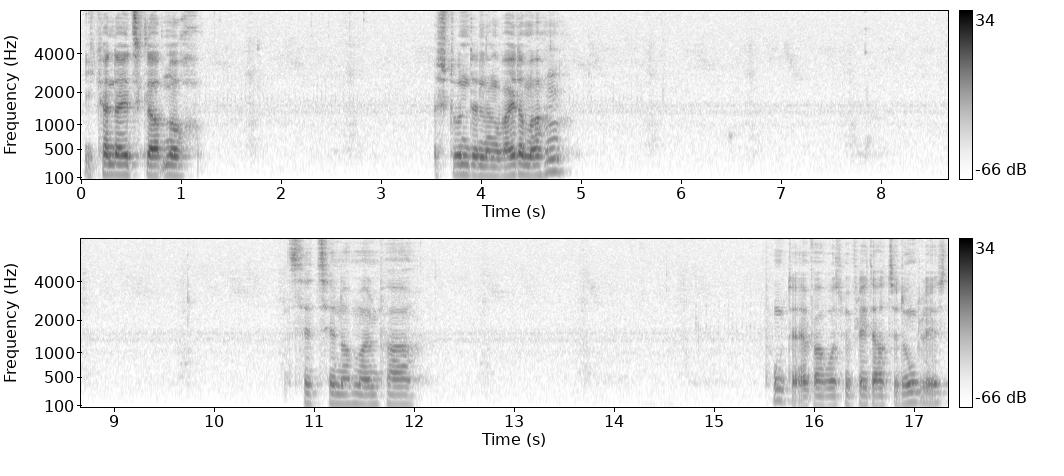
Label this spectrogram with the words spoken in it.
Ich kann da jetzt, glaube noch stundenlang weitermachen. Setze hier nochmal ein paar Punkte einfach, wo es mir vielleicht auch zu dunkel ist.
